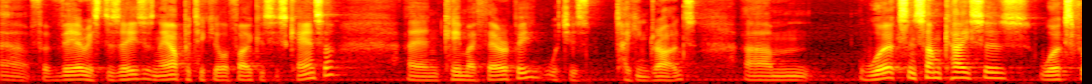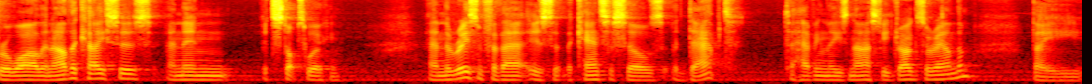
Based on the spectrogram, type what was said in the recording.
uh, for various diseases, and our particular focus is cancer and chemotherapy, which is taking drugs. Um, works in some cases, works for a while in other cases, and then it stops working. And the reason for that is that the cancer cells adapt to having these nasty drugs around them. They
